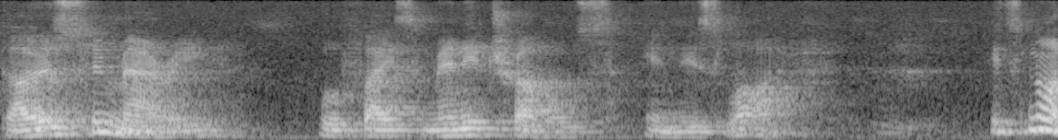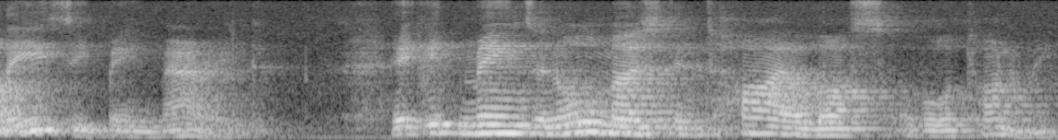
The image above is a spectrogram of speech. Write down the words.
Those who marry will face many troubles in this life. It's not easy being married. It means an almost entire loss of autonomy.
